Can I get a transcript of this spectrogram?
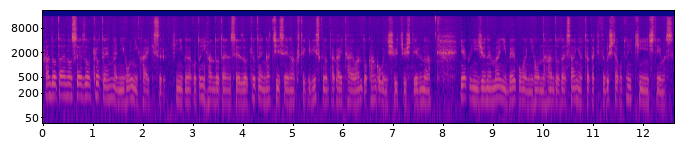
半導体の製造拠点が日本に回帰する。皮肉なことに半導体の製造拠点が地政学的リスクの高い台湾と韓国に集中しているのは、約20年前に米国が日本の半導体産業を叩き潰したことに起因しています。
